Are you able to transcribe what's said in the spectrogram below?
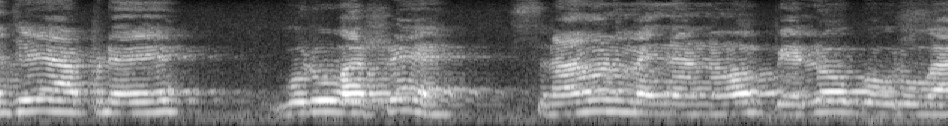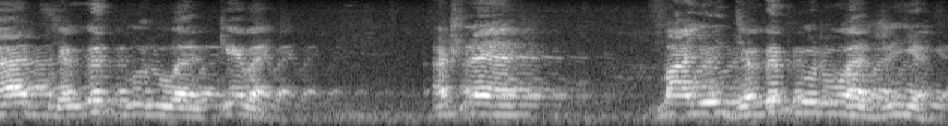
આજે આપણે ગુરુવાર છે, શ્રાવણ મહિનાનો પહેલો ગુરુવાર જગત ગુરુવાર કહેવાય. એટલે બાયુ જગત ગુરુવાર રહીએ.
